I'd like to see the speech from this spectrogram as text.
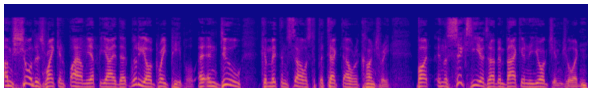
I'm sure there's rank and file in the FBI that really are great people and do commit themselves to protect our country. But in the six years that I've been back in New York, Jim Jordan,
